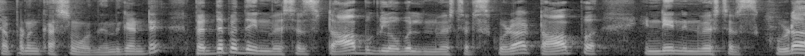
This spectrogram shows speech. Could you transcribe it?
చెప్పడం కష్టం అవుతుంది. ఎందుకంటే పెద్ద పెద్ద ఇన్వెస్టర్స్ టాప్ గ్లోబల్ ఇన్వెస్టర్స్ కూడా టాప్ ఇండియన్ ఇన్వెస్టర్స్ కూడా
